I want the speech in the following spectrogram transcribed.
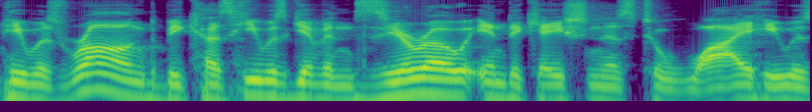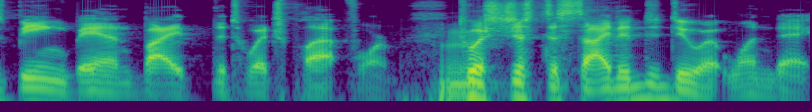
he was wronged because he was given zero indication as to why he was being banned by the Twitch platform. Hmm. Twitch just decided to do it one day.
